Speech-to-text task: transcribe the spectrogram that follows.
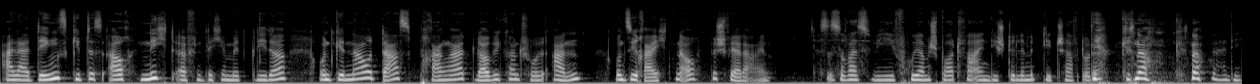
Allerdings gibt es auch nicht öffentliche Mitglieder und genau das prangert Lobby Control an und sie reichten auch Beschwerde ein. Das ist sowas wie früher im Sportverein die stille Mitgliedschaft, oder? Ja, genau, genau. Ja, die,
